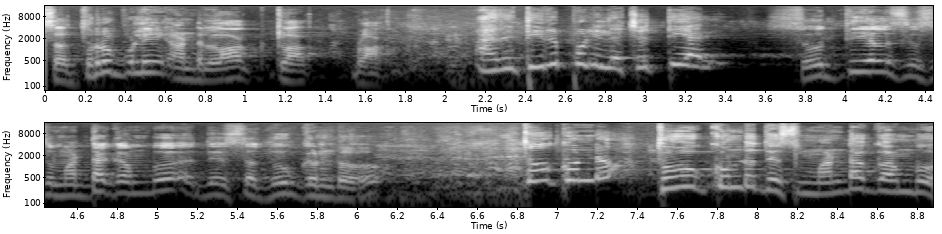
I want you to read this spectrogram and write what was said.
ச திருப்புலி அண்ட் லாக் லாக் பிளாக் அது திருப்புலியில சுத்தியால். சுத்தியல் சிஸ் மட்டக்கம்பு திஸ் தூக்குண்டு. தூக்குண்டோ? தூக்குண்டு திஸ் மண்டக்கம்பு.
